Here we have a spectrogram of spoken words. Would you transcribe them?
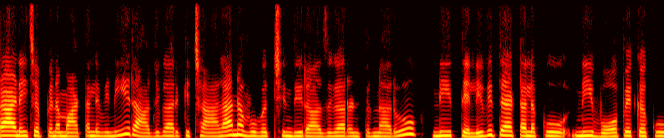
రాణి చెప్పిన మాటలు విని రాజుగారికి చాలా నవ్వు వచ్చింది రాజుగారు అంటున్నారు నీ తెలివితేటలకు నీ ఓపికకు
